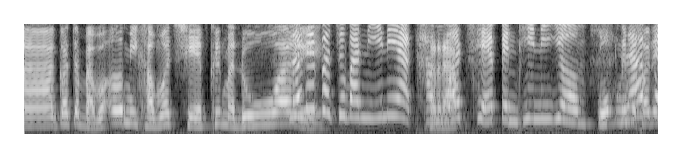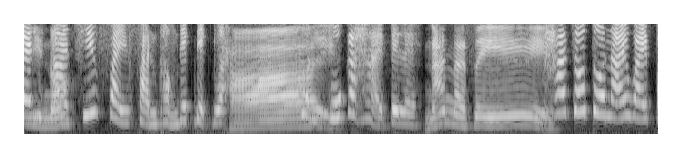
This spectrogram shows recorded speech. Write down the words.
นะ ก็จะแบบว่าเออมีคำว่าเชฟขึ้นมาด้วย แล้วในปัจจุบันนี้เนี่ยครับคำว่าเชฟเป็นที่นิยมกุ๊กนี่ไม่และค่อยได้เป็นยินเนอะอาชีพใฝ่ฝันของเด็กๆด้วยใช่ส่วนกุ๊กก็หายไปเลย นั่นนะสิถ้าเจ้าตัวน้อยวัยป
